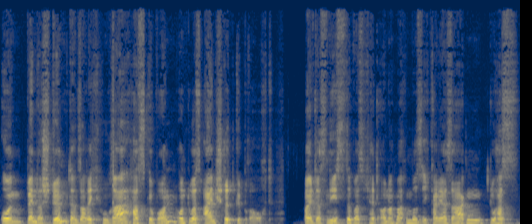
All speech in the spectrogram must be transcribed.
Und wenn das stimmt, dann sage ich, hurra, hast gewonnen und du hast einen Schritt gebraucht. Weil das nächste, was ich halt auch noch machen muss, ich kann ja sagen, du hast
